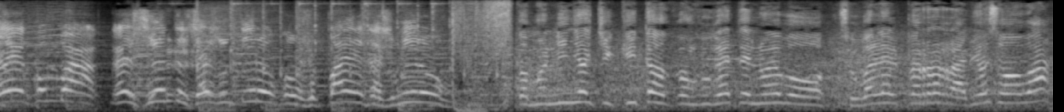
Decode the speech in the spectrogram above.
¡Eh, compa! ¿Qué sientes? ¿Haz un tiro con su padre, Casimiro? Como niño chiquito con juguete nuevo, ¿subale el perro rabioso, va?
